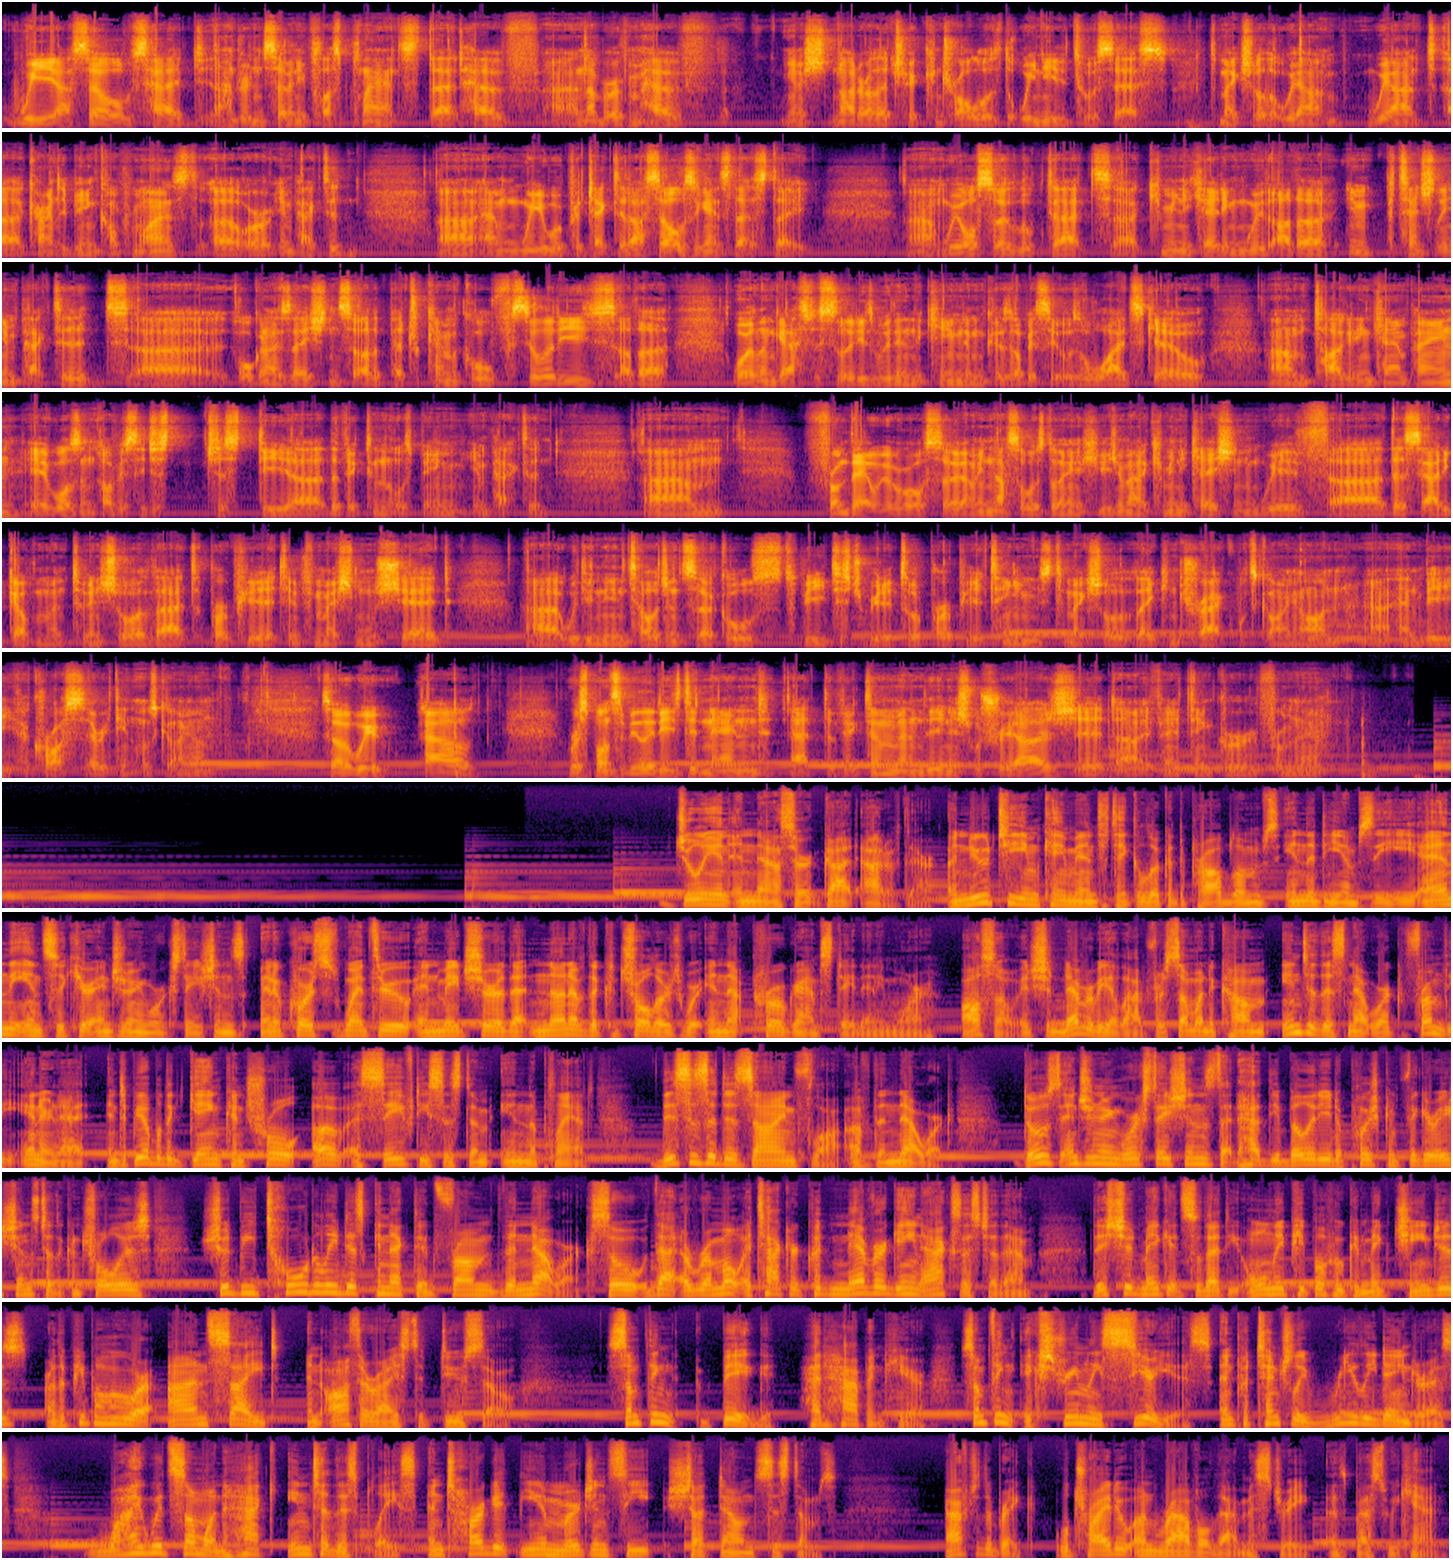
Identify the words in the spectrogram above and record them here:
we ourselves had 170 plus plants that have a number of them have you know Schneider Electric controllers that we needed to assess to make sure that we aren't we aren't uh, currently being compromised uh, or impacted, uh, and we were protected ourselves against that state. Um, we also looked at uh, communicating with other in potentially impacted uh, organizations, so other petrochemical facilities, other oil and gas facilities within the kingdom, because obviously it was a wide scale um, targeting campaign. It wasn't obviously just just the uh, the victim that was being impacted. Um, from there, we were also, I mean, Nasser was doing a huge amount of communication with uh, the Saudi government to ensure that appropriate information was shared uh, within the intelligence circles to be distributed to appropriate teams to make sure that they can track what's going on uh, and be across everything that was going on. So we, our responsibilities didn't end at the victim and the initial triage. It, uh, if anything, grew from there. Julian and Nasser got out of there. A new team came in to take a look at the problems in the DMZ and the insecure engineering workstations, and of course, went through and made sure that none of the controllers were in that program state anymore. Also, it should never be allowed for someone to come into this network from the internet and to be able to gain control of a safety system in the plant. This is a design flaw of the network. Those engineering workstations that had the ability to push configurations to the controllers should be totally disconnected from the network so that a remote attacker could never gain access to them. This should make it so that the only people who can make changes are the people who are on site and authorized to do so. Something big had happened here, something extremely serious and potentially really dangerous. Why would someone hack into this place and target the emergency shutdown systems? After the break, we'll try to unravel that mystery as best we can.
